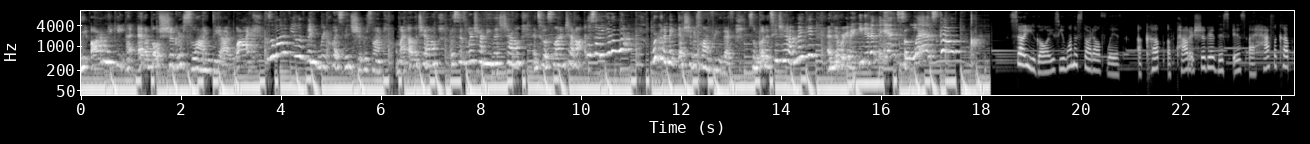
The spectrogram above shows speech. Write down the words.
we are making an edible sugar slime DIY because a lot of you have been requesting sugar slime on my other channel. But since we're turning this channel into a slime channel, I decided, you know what? We're gonna make that sugar slime for you guys. So I'm gonna teach you how to make it and then we're gonna eat it at the end. So let's go. So you guys, you wanna start off with a cup of powdered sugar. This is a half a cup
